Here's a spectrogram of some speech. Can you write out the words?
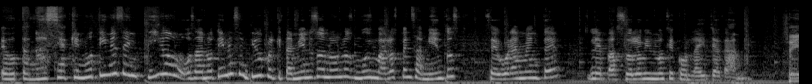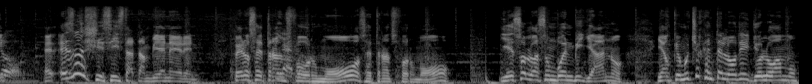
eutanasia, que no tiene sentido, o sea, no tiene sentido porque también son unos muy malos pensamientos. Seguramente le pasó lo mismo que con Light Yagami. Sí, pero... E-, es narcisista también, Eren, pero se transformó, se transformó. Y eso lo hace un buen villano. Y aunque mucha gente lo odie, yo lo amo.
